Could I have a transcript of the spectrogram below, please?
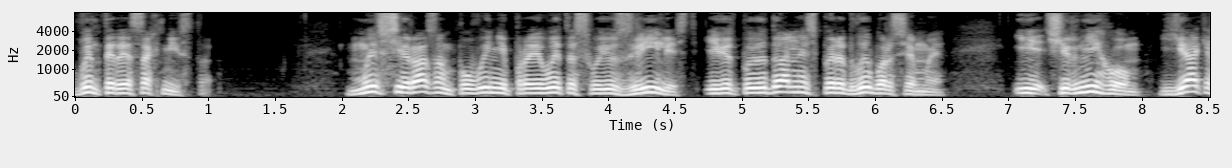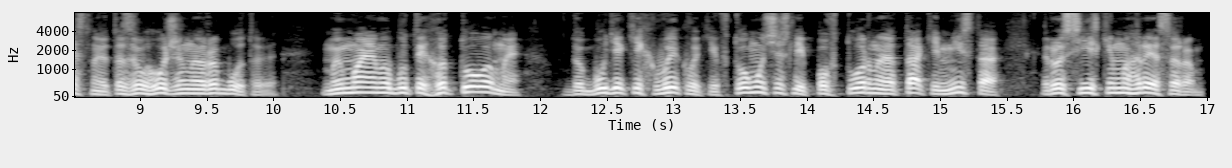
в інтересах міста. Ми всі разом повинні проявити свою зрілість і відповідальність перед виборцями і Черніговом якісною та злагодженою роботою. Ми маємо бути готовими до будь-яких викликів, в тому числі повторної атаки міста російським агресором.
